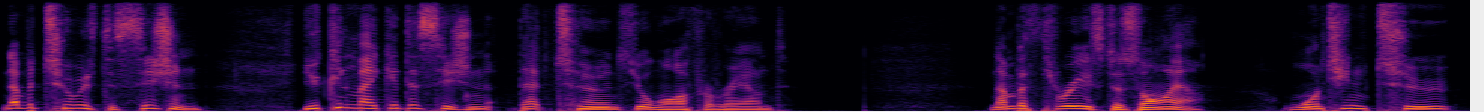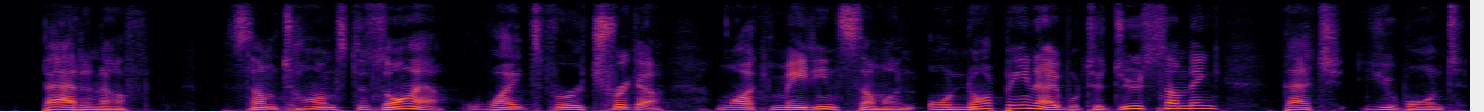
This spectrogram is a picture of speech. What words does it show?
Number two is decision. You can make a decision that turns your life around. Number three is desire. Wanting to bad enough. Sometimes desire waits for a trigger, like meeting someone or not being able to do something that you want.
